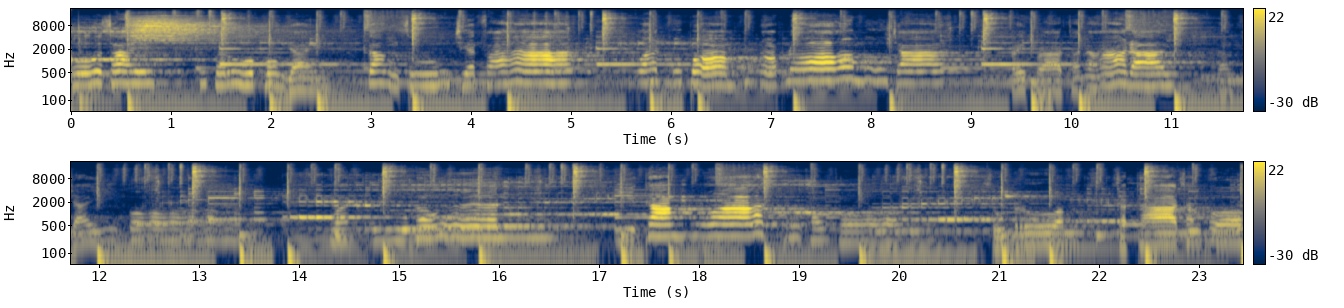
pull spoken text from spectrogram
โพไซพุทธรูปองค์ใหญ่ ตั้งสูงเฉียดฟ้า วัดผู้ปอมนอบน้อมบูชาใครปรารถนาได้ดังใจปองวัดภูเขาเงินอีกทางวัดภูเขาทองศูนย์รวมศรัทธาทั้งพง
